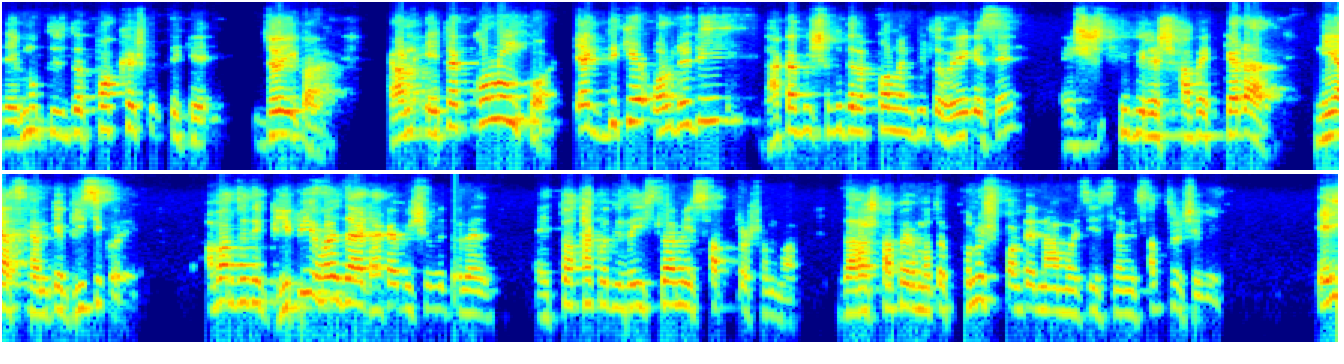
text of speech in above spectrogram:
যে মুক্তিযুদ্ধের পক্ষে শক্তিকে জয়ী করা। কারণ এটা কলঙ্ক। একদিকে অলরেডি ঢাকা বিশ্ববিদ্যালয় কলঙ্কিত হয়ে গেছে শিবিরের সাবেক ক্যাডার নিয়াজ খানকে ভিসি করে। আবার যদি ভিপি হয়ে যায় ঢাকা বিশ্ববিদ্যালয়ের এই তথাকথিত ইসলামী ছাত্র সংঘ যারা সাপের মতো খোলস পাল্টে নাম হয়েছে ইসলামী ছাত্র শিবির। এই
